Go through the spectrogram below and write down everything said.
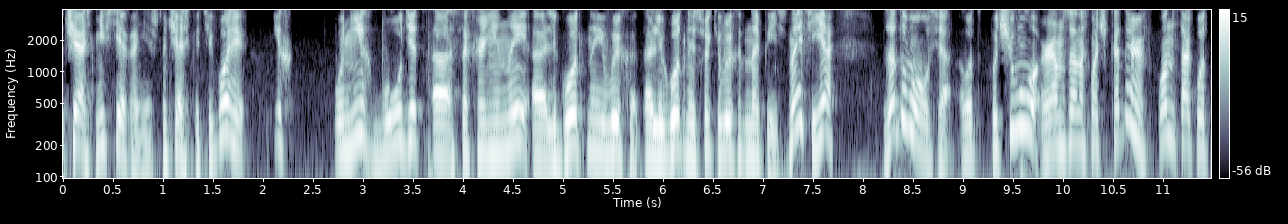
часть, не все, конечно, но часть категории, их у них будет э, сохранены э, льготные, выход, э, льготные сроки выхода на пенсию. Знаете, я задумывался, вот почему Рамзан Ахмадович Кадыров, он так вот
